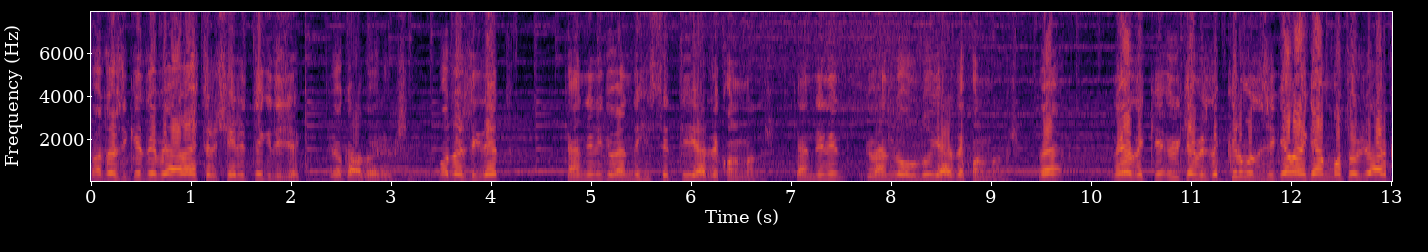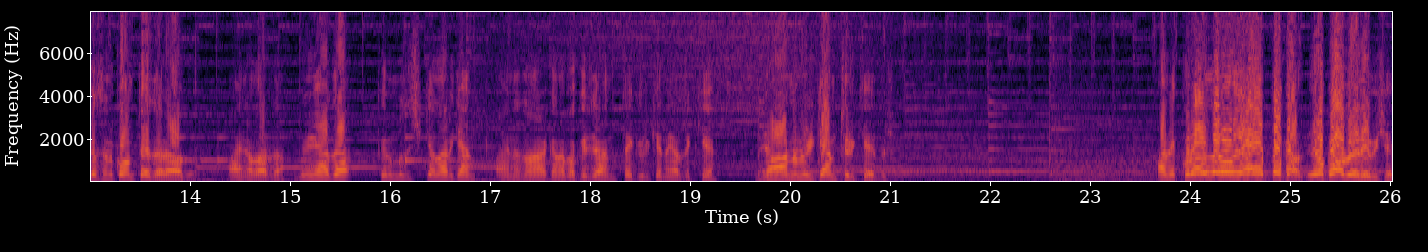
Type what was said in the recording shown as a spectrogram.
motosiklete bir araçtır şeritte gidecek. Yok abi öyle bir şey. Motosiklet kendini güvende hissettiği yerde konumlanır. Kendinin güvende olduğu yerde konumlanır. Ve ne yazık ki ülkemizde kırmızı ışık yanarken motorcu arkasını kontrol eder abi. Aynalarda. Dünyada kırmızı ışık yanarken aynadan arkana bakacağın tek ülke ne yazık ki Canım ülkem Türkiye'dir. Hani kurallara uy hayatta kal. Yok abi öyle bir şey.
